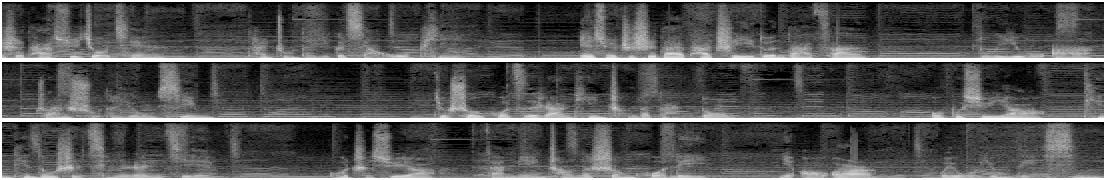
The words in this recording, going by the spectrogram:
只是他许久前看中的一个小物品，也许只是带他吃一顿大餐，独一无二、专属的用心，就收获自然天成的感动。我不需要天天都是情人节。我只需要在绵长的生活里，你偶尔为我用点心。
